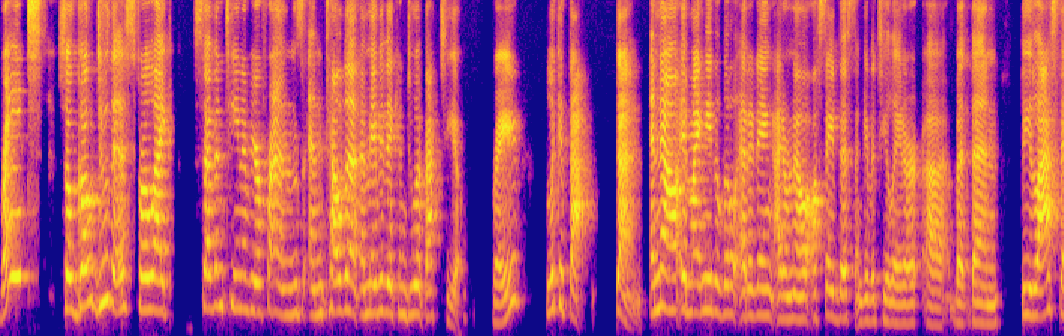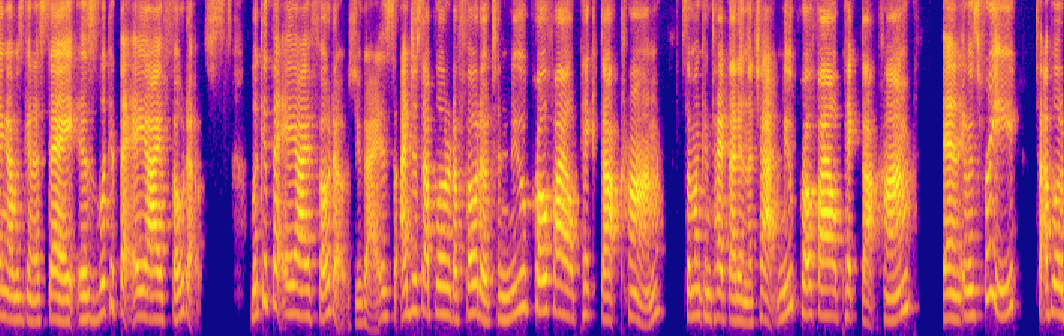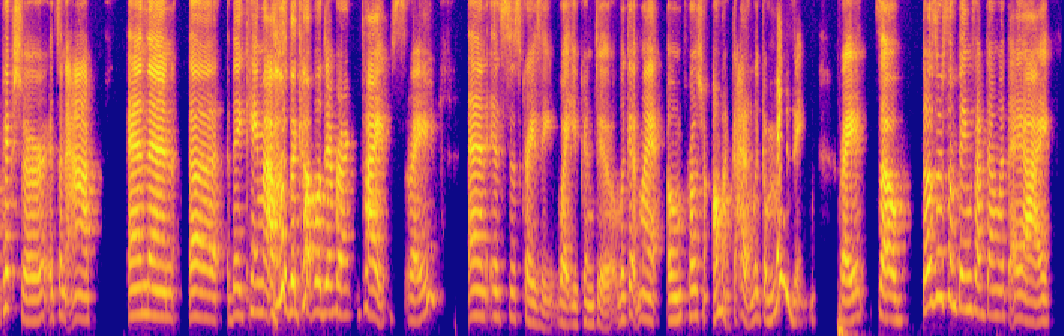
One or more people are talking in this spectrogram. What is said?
Right? So go do this for like 17 of your friends and tell them, and maybe they can do it back to you, right? Look at that, done. And now it might need a little editing. I don't know. I'll save this and give it to you later. Uh, but then the last thing I was gonna say is look at the AI photos. Look at the AI photos, you guys. I just uploaded a photo to newprofilepic.com. Someone can type that in the chat, newprofilepic.com. And it was free to upload a picture. It's an app. And then uh, they came out with a couple different types, right? And it's just crazy what you can do. Look at my own post. Oh my God, I look amazing, right? So those are some things I've done with AI.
